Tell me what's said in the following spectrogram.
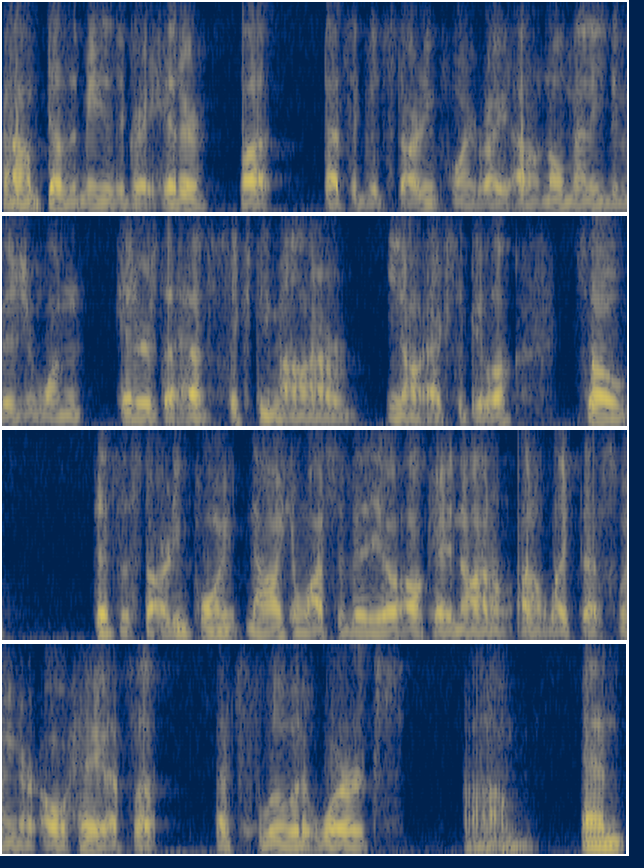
Um, doesn't mean he's a great hitter, but that's a good starting point, right? I don't know many Division One hitters that have 60 mile an hour you know, exit velo. So that's a starting point. Now I can watch the video. Okay, no, I don't, I don't like that swing. Or oh, hey, that's a, that's fluid. It works. Um, and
